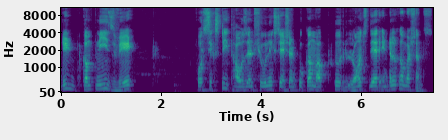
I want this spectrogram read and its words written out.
did companies wait for 60,000 fueling station to come up to launch their internal combustions?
